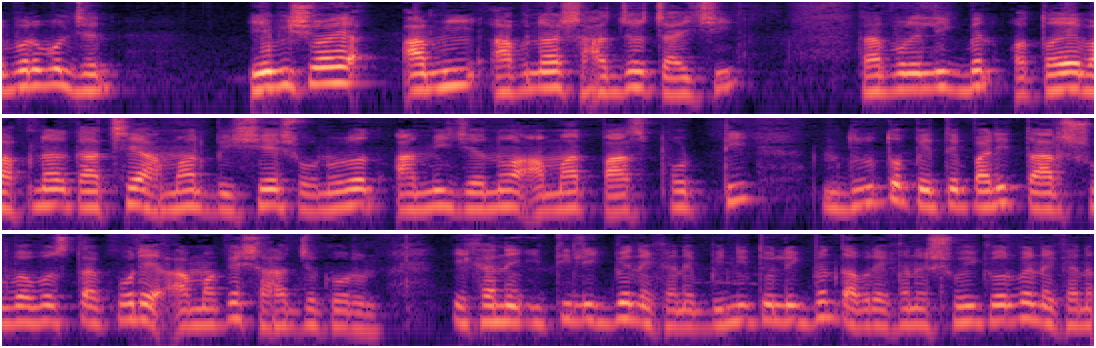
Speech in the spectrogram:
এরপরে বলছেন, এ বিষয়ে আমি আপনার সাহায্য চাইছি। তারপরে লিখবেন, অতএব আপনার কাছে আমার বিশেষ অনুরোধ, আমি যেন আমার পাসপোর্টটি দ্রুত পেতে পারি, তার সুব্যবস্থা করে আমাকে সাহায্য করুন। এখানে ইতি লিখবেন, এখানে বিনীত লিখবেন, তারপরে এখানে সই করবেন, এখানে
